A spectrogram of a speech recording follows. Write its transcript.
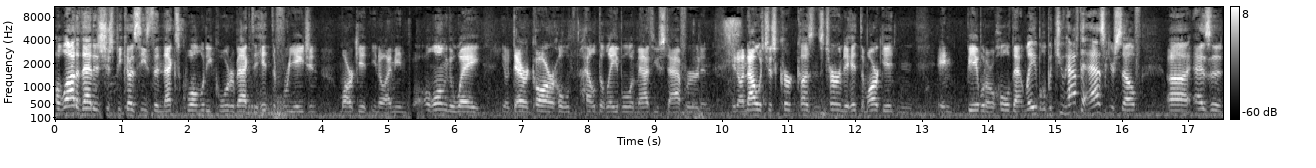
a lot of that is just because he's the next quality quarterback to hit the free agent market. You know, I mean, along the way, you know, Derek Carr hold, held the label and Matthew Stafford, and you know, now it's just Kirk Cousins' turn to hit the market and and be able to hold that label. But you have to ask yourself, uh, as a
